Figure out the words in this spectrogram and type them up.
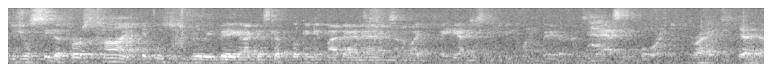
Because you'll see the first time, it was just really big, and I just kept looking at my dynamics, and I'm like, maybe I just need to be playing bigger, because he's asking for it. Right, yeah, yeah.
